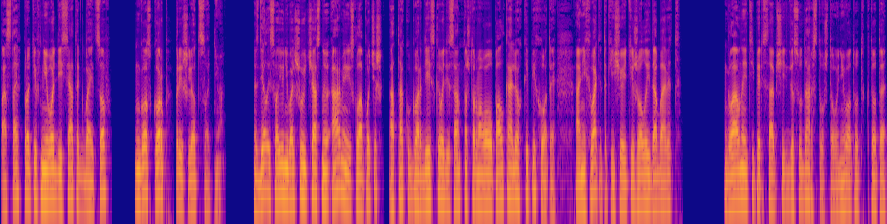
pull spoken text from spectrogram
Поставь против него десяток бойцов, Госкорп пришлет сотню. Сделай свою небольшую частную армию и схлопочешь атаку гвардейского десантно-штурмового полка легкой пехоты, а не хватит, так еще и тяжелый добавят. Главное теперь сообщить государству, что у него тут кто-то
